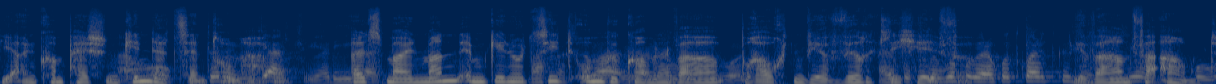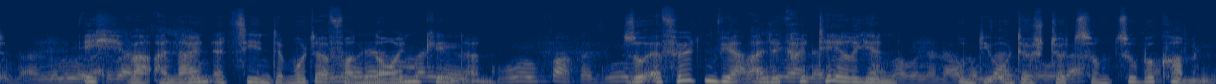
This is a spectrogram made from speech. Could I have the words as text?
die ein Compassion Kinderzentrum haben. Als mein Mann im Genozid umgekommen war, brauchten wir wirklich Hilfe. Wir waren verarmt. Ich war alleinerziehende Mutter von neun Kindern. So erfüllten wir alle Kriterien, um die Unterstützung zu bekommen.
